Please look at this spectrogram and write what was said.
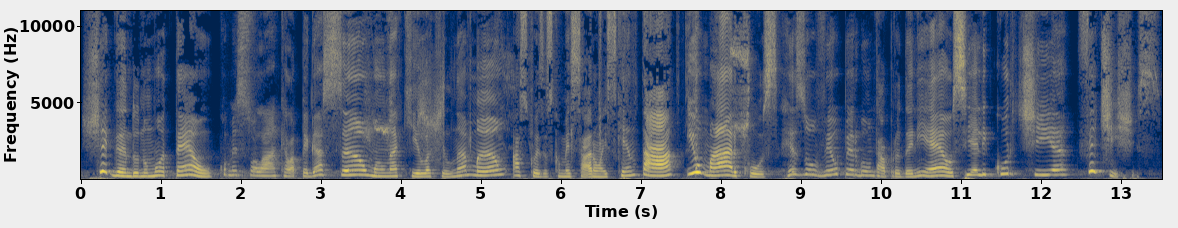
Chegando no motel, começou lá aquela pegação, mão naquilo, aquilo na mão, as coisas começaram a esquentar e o Marcos resolveu perguntar pro Daniel se ele curtia fetiches.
